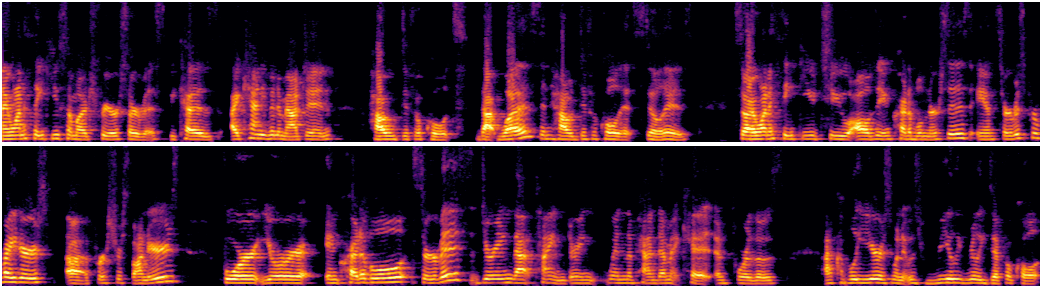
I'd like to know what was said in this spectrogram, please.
I want to thank you so much for your service because I can't even imagine how difficult that was and how difficult it still is. So I want to thank you to all of the incredible nurses and service providers, uh, first responders for your incredible service during that time, during when the pandemic hit, and for those a couple of years when it was really, really difficult.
